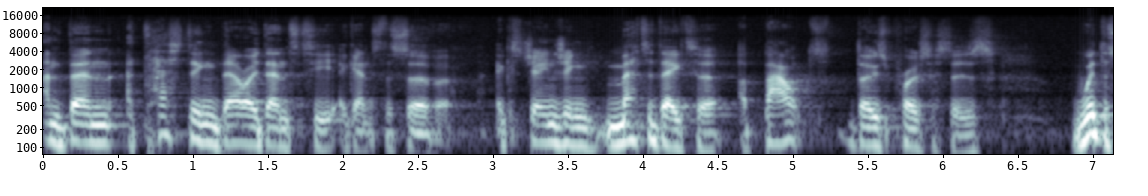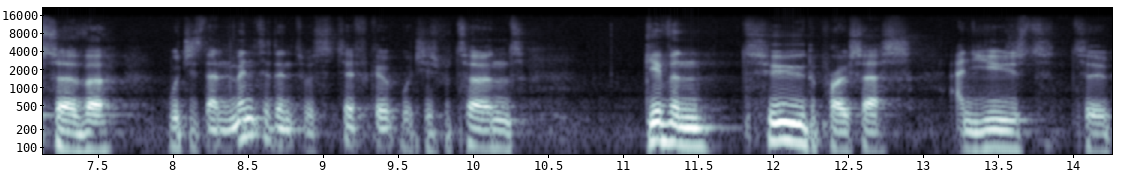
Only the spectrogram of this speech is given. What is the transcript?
and then attesting their identity against the server, exchanging metadata about those processes with the server, which is then minted into a certificate, which is returned given to the process and used to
